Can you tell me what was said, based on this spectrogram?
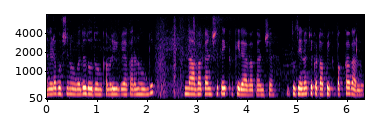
ਜਿਹੜਾ ਕੁਐਸਚਨ ਹੋਊਗਾ ਉਹ ਦੋ ਦੋ ਅੰਕਾਂ ਵਾਲੀ ਵਿਆਕਰਨ ਹੋਊਗੀ। ਨਾਵਾਕੰਸ਼ ਤੇ ਇੱਕ ਕਿਰਿਆ ਤੁਸੀਂ ਇਹਨਾਂ 'ਚ ਇੱਕ ਟੌਪਿਕ ਪੱਕਾ ਕਰ ਲਓ।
